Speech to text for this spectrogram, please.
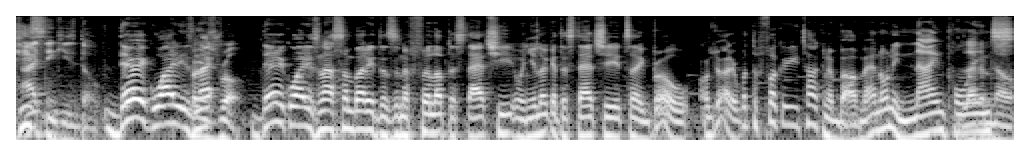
He's- I think he's dope. Derrick White is For not. role. Derrick White is not somebody that's gonna fill up the stat sheet. When you look at the stat sheet, it's like, bro, Andrade, what the fuck are you talking about, man? Only nine points, Let him know.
